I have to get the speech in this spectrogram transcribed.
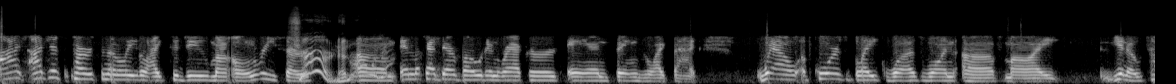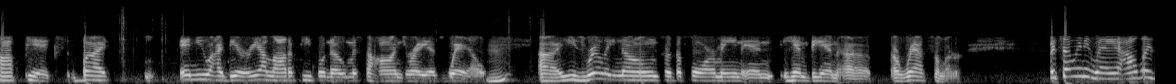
I, I just personally like to do my own research. Sure, nothing wrong um, and look at their voting record and things like that. Well, of course, Blake was one of my you know, top picks. But in New Iberia, a lot of people know Mr. Andre as well. Uh, he's really known for the farming and him being a, a wrestler. But so anyway, I was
